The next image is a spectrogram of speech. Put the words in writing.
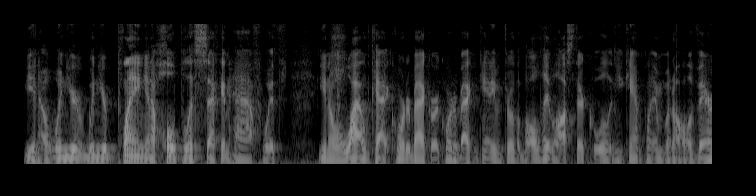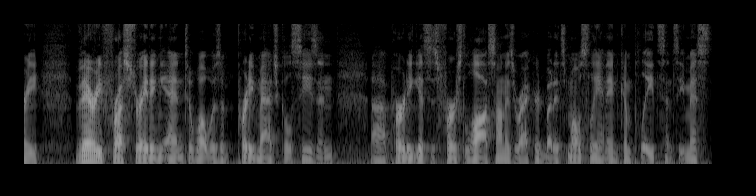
you know, when you're when you're playing in a hopeless second half with, you know, a wildcat quarterback or a quarterback who can't even throw the ball, they lost their cool, and you can't blame them at all. A very, very frustrating end to what was a pretty magical season. Uh, Purdy gets his first loss on his record, but it's mostly an incomplete since he missed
